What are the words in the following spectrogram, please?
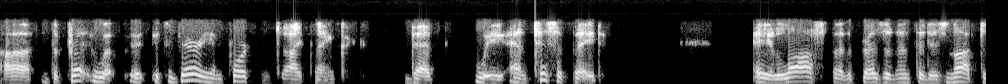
Uh, the pre- it's very important, I think, that we anticipate a loss by the president that is not, to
